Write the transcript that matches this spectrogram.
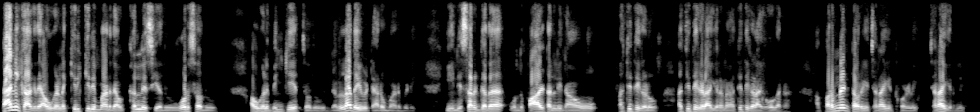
ಪ್ಯಾನಿಕ್ ಆಗದೆ. ಅವುಗಳನ್ನ ಕಿರಿಕಿರಿ ಮಾಡಿದೆ, ಅವು ಕಲ್ಲೆಸೆಯೋದು, ಓಡಿಸೋದು, ಅವುಗಳ ಬೆಂಕಿ ಎತ್ತೋದು, ಇದನ್ನೆಲ್ಲ ದಯವಿಟ್ಟು ಯಾರು ಮಾಡಬೇಡಿ. ಈ ನಿಸರ್ಗದ ಒಂದು ಪಾರ್ಟಲ್ಲಿ ನಾವು ಅತಿಥಿಗಳು, ಅತಿಥಿಗಳಾಗಿರೋಣ, ಅತಿಥಿಗಳಾಗಿ ಹೋಗೋಣ. ಆ ಪರ್ಮನೆಂಟ್ ಅವರಿಗೆ ಚೆನ್ನಾಗಿ ಇಟ್ಕೊಳ್ಳಿ, ಚೆನ್ನಾಗಿರ್ಲಿ.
